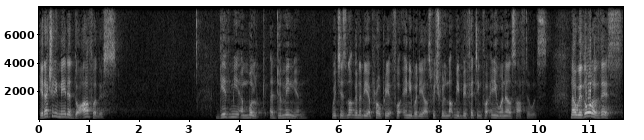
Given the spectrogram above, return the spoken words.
He had actually made a dua for this. Give me a mulk, a dominion, which is not going to be appropriate for anybody else, which will not be befitting for anyone else afterwards. Now, with all of this,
